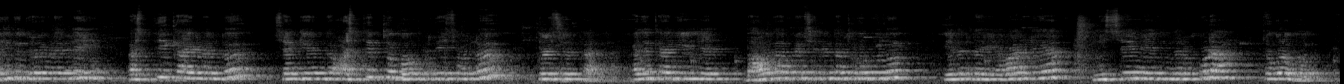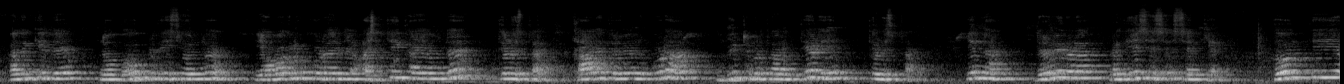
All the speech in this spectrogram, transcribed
ಐದು ದ್ರವಗಳಲ್ಲಿ ಅಸ್ಥಿಕಾಯಗಳೆಂದು ಸಂಖ್ಯೆಯಿಂದ ಅಸ್ತಿತ್ವ ಬಹುಪ್ರದೇಶವನ್ನು ತಿಳಿಸಿರ್ತಾರೆ. ಅದಕ್ಕಾಗಿ ಇಲ್ಲಿ ಭಾವನಾಪೇಕ್ಷದಿಂದ ತಗೋಬೋದು ಇದರಿಂದ ಯಾವಾಗಲೇ ನಿಶ್ಚಯದಿಂದಲೂ ಕೂಡ ತಗೊಳ್ಬೋದು. ಅದಕ್ಕೆ ಇಲ್ಲಿ ನಾವು ಬಹುಪ್ರದೇಶವನ್ನು ಯಾವಾಗಲೂ ಕೂಡ ಇಲ್ಲಿ ಅಸ್ಥಿಕಾಯವನ್ನು ತಿಳಿಸ್ತಾರೆ. ಕಾಲ ದ್ರವ್ಯವನ್ನು ಕೂಡ ಬಿಟ್ಟು ಬಿಡ್ತಾರೆ ಅಂತೇಳಿ ತಿಳಿಸ್ತಾರೆ. ಇನ್ನು ದ್ರವ್ಯಗಳ ಪ್ರದೇಶ ಸಂಖ್ಯೆ ಹೋಂತಿಯ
